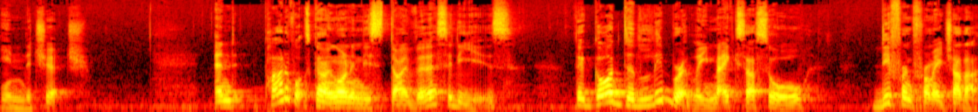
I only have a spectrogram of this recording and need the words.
in the church. And part of what's going on in this diversity is that God deliberately makes us all different from each other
